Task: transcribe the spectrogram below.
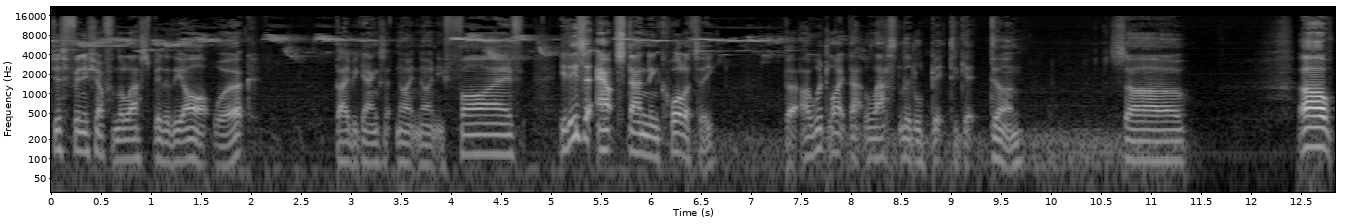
Just finish off on the last bit of the artwork. Baby Gangs at Night 95. It is at outstanding quality, but I would like that last little bit to get done. So, oh,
